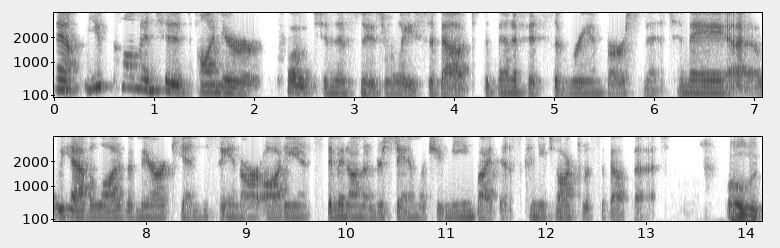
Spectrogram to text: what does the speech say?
Now, you've commented on your quote in this news release about the benefits of reimbursement. And may uh, we have a lot of Americans in our audience, they may not understand what you mean by this. Can you talk to us about that? Well, the,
